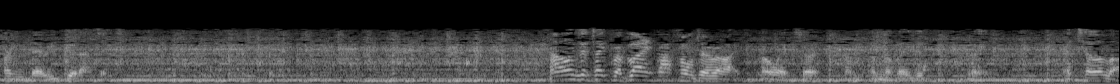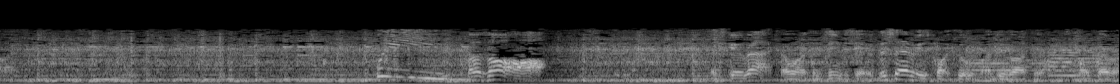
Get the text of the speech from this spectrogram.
I'm very good at it. How long does it take for a blind platform to arrive? Oh wait, sorry. I'm, I'm not very good. Wait. I tell a lie. Whee! Huzzah! Let's go back. I want to continue this area. This area is quite cool. I do like it. It's quite clever.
